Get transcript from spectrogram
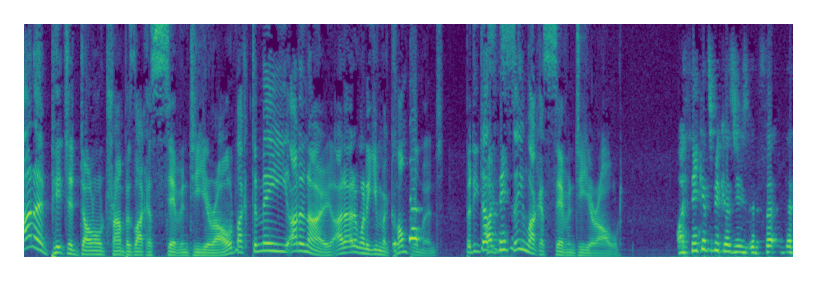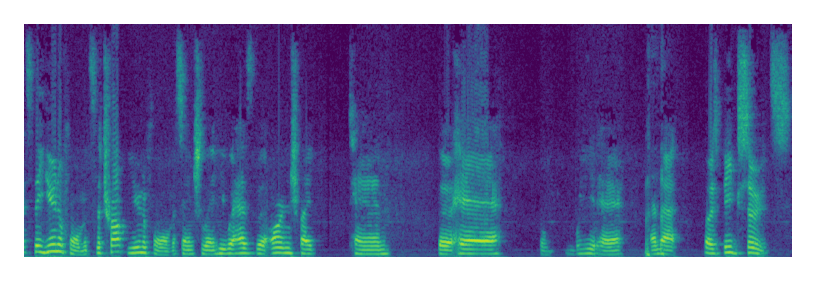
I don't picture Donald Trump as like a seventy year old. Like to me, I don't know. I don't, I don't want to give him a compliment, but he doesn't seem like a seventy year old. I think it's because he's it's that that's the uniform. It's the Trump uniform essentially. He has the orange fake tan, the hair, the weird hair, and that those big suits.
